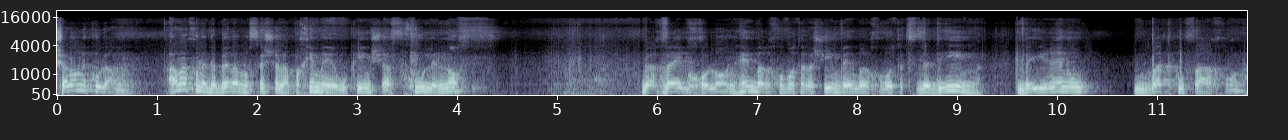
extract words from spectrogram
שלום לכולם. היום אנחנו נדבר על נושא של הפחים הירוקים שהפכו לנוף ברחבי העיר חולון, הן ברחובות הראשיים והן ברחובות הצדדיים בעירנו בתקופה האחרונה.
